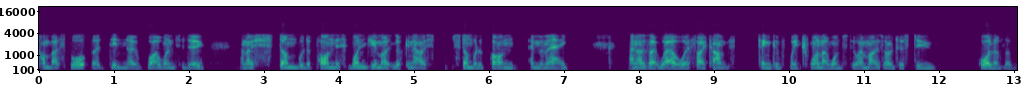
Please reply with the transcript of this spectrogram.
combat sport, but didn't know what I wanted to do. And I stumbled upon this one gym I was looking at. I stumbled upon MMA, and I was like, well, if I can't think of which one I want to do, I might as well just do all of them.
